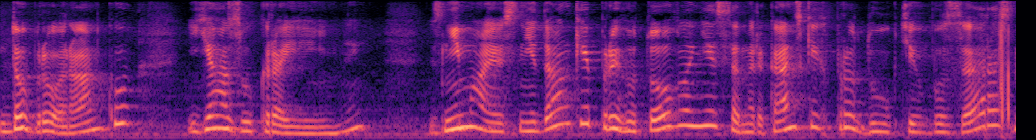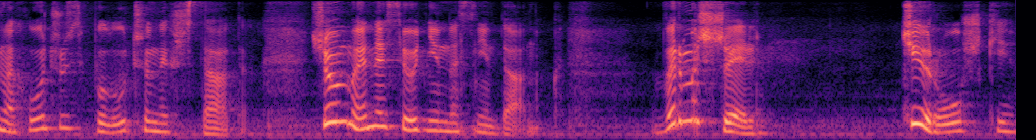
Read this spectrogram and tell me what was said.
Доброго ранку, я з України. Знімаю сніданки, приготовлені з американських продуктів, бо зараз знаходжусь в Сполучених Штатах. Що в мене сьогодні на сніданок? Вермишель, чірошки,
